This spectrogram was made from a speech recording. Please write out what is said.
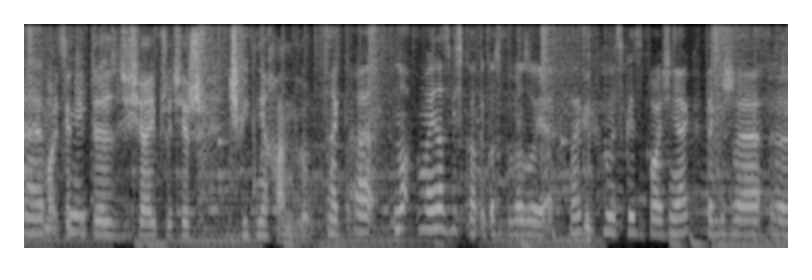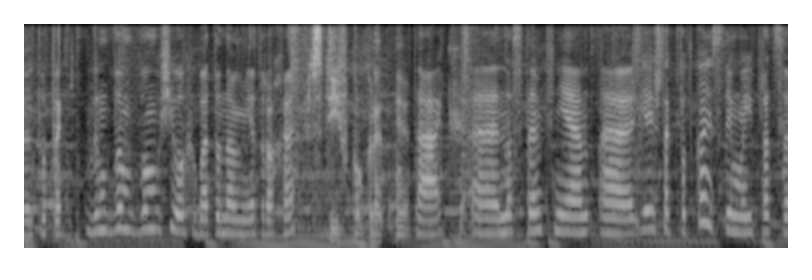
E, Marketing to jest dzisiaj przecież dźwignia handlu. Tak, e, no moje nazwisko tego zobowiązuje, tak? Nazwisko jest Woźniak, także e, to tak wym, wym, wymusiło chyba to na mnie trochę. Steve konkretnie. Tak, e, następnie e, ja już tak pod koniec tej mojej pracy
